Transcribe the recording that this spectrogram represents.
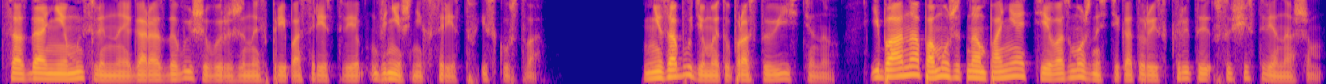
создание мысленное гораздо выше выраженных при посредстве внешних средств искусства. Не забудем эту простую истину, ибо она поможет нам понять те возможности, которые скрыты в существе нашем.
